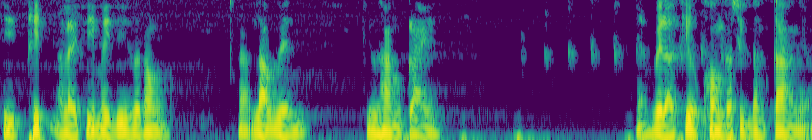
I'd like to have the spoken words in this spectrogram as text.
ที่ผิดอะไรที่ไม่ดีก็ต้องละเว้น หรือห่างไกลเวลาเกี่ยวข้องกับสิ่งต่างๆเนี่ย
